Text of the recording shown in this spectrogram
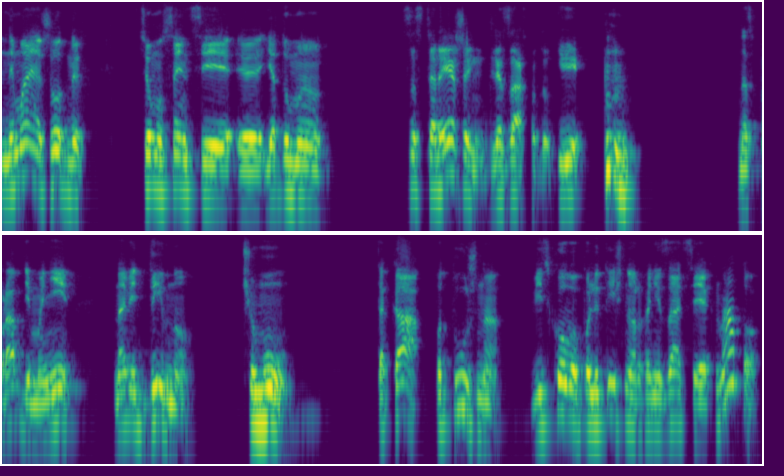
немає жодних в цьому сенсі, е, я думаю, застережень для заходу, і насправді мені навіть дивно, чому така потужна військово-політична організація, як НАТО,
